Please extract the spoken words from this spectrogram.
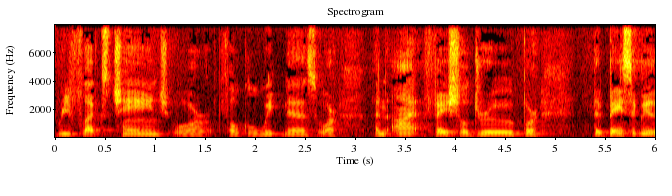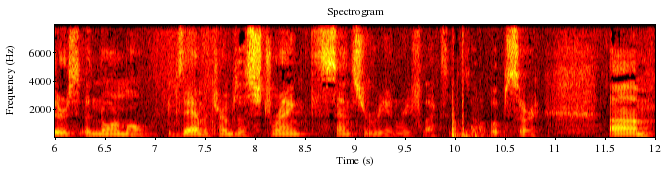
reflex change or focal weakness or an eye, facial droop or that basically there's a normal exam in terms of strength, sensory, and reflexes. So, oops, sorry. Um,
